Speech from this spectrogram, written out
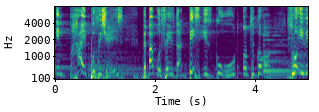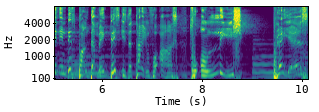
in high positions, the Bible says that this is good unto God. So even in this pandemic, this is the time for us to unleash prayers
